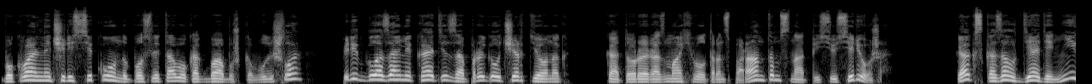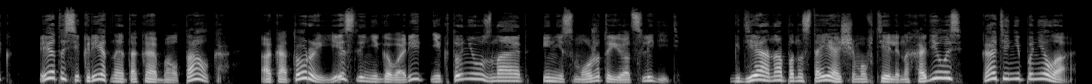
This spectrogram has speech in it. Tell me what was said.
Буквально через секунду после того, как бабушка вышла, перед глазами Кати запрыгал чертенок, который размахивал транспарантом с надписью «Сережа». Как сказал дядя Ник, это секретная такая болталка, о которой, если не говорить, никто не узнает и не сможет ее отследить. Где она по-настоящему в теле находилась, Катя не поняла,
